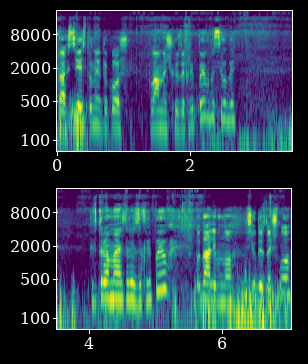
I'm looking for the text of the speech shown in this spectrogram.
Так, з цієї сторони також планочку закріпив до сюди. Півтора метри закріпив, бо далі воно сюди зайшло,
